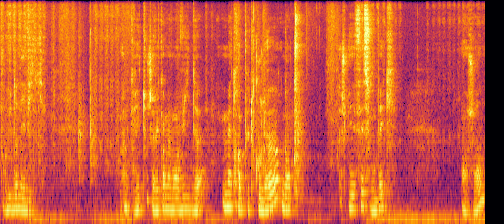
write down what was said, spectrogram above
pour lui donner vie. Malgré tout, j'avais quand même envie de mettre un peu de couleur, donc je lui ai fait son bec en jaune,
